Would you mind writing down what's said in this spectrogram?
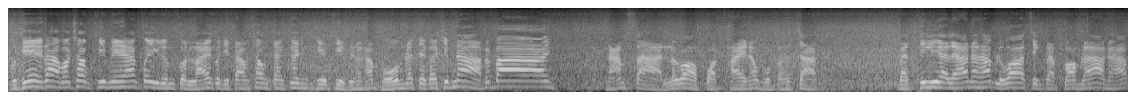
โอเค ถ้าหากว่าชอบคลิปนี้นะครับก็อย่าลืมกดไลค์ กดติดตามช่องจังเกิลเคียร์ทีด้วยนะครับผม แล้วเจอกันคลิปหน้า บ๊ายบาย น้ำสะอาดแล้วก็ปลอดภัยนะครับผมปราศจากแบคทีเรียแล้วนะครับ หรือว่าสิ่งแปลกปลอมแล้วนะครับ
